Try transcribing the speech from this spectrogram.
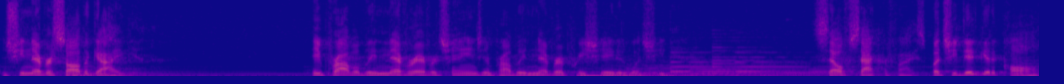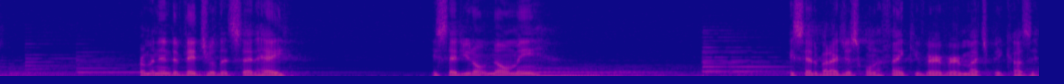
And she never saw the guy again. He probably never ever changed and probably never appreciated what she did. Self sacrifice. But she did get a call from an individual that said, Hey, he said, You don't know me. He said, But I just want to thank you very, very much because it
